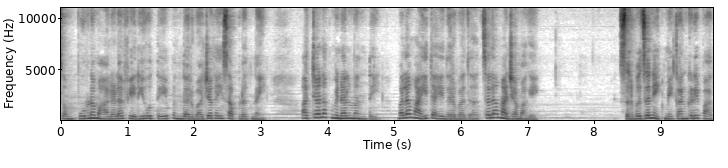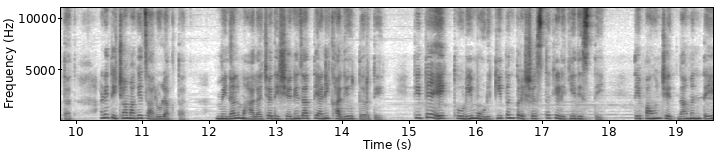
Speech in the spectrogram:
संपूर्ण महालाला फेरी होते पण दरवाजा काही सापडत नाही. अचानक मिनल म्हणते मला माहीत आहे दरवाजा चला माझ्या मागे. सर्वजण एकमेकांकडे पाहतात आणि तिच्यामागे चालू लागतात. मिनल महालाच्या दिशेने जाते आणि खाली उतरते. तिथे एक थोडी मोडकी पण प्रशस्त खिडकी दिसते. ते पाहून चेतना म्हणते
